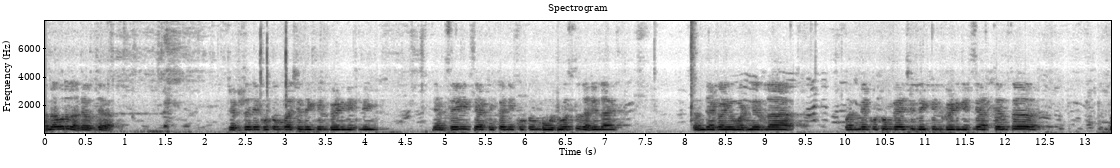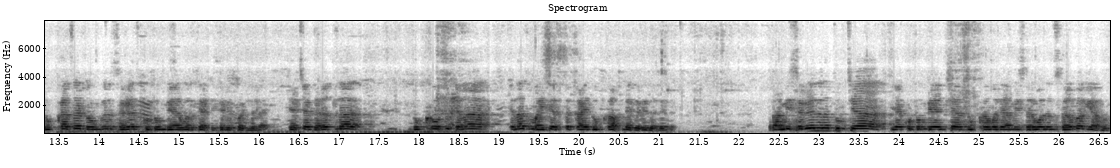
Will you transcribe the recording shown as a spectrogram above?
अनावर झाल्या होत्या. जगदने कुटुंबाची देखील भेट घेतली. त्यांचंही त्या ठिकाणी कुटुंब उद्ध्वस्त झालेलं आहे. संध्याकाळी वडनेरला बन्ने कुटुंबियाची देखील भेट घेतली. अत्यंत दुःखाचा डोंगर सगळ्याच कुटुंबियावर त्या ठिकाणी पडलेला आहे. त्याच्या घरातला दुःख होतं त्याला त्यालाच माहिती असतं काय दुःख आपल्या घरी झालेलं आहे. तर आम्ही सगळेजण तुमच्या या कुटुंबियांच्या दुःखामध्ये आम्ही सर्वजण सहभागी आहोत.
